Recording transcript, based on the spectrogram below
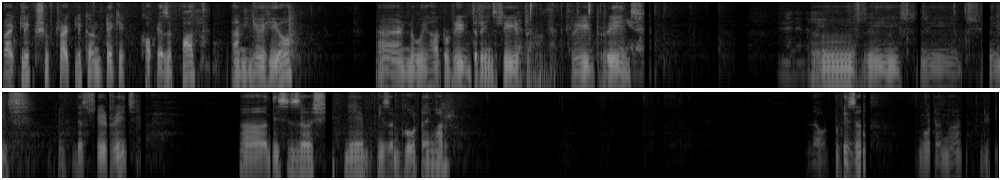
right click shift right click and take a copy as a path and give here. And we have to read the range read read range uh, read range okay just read range uh, this is a sheet name is a go timer. The output is a go timer dt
